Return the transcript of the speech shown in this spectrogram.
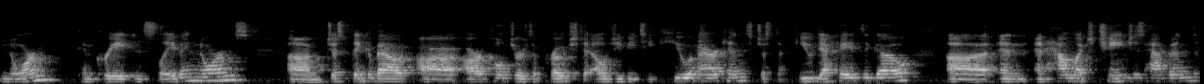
norm, can create enslaving norms. Um, just think about our, our, culture's approach to LGBTQ Americans just a few decades ago uh, and, and how much change has happened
